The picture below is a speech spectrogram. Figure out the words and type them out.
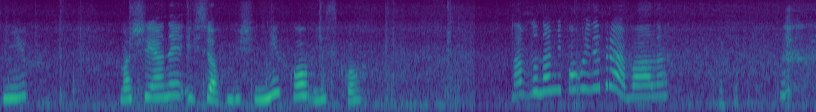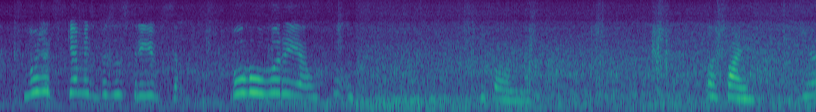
сніг, машини і все. Більше нікого. Нам, ну, нам нікого і не треба, але. Може з кимось би зустрівся, поговорив. Нікого не. Ой, файно. Ні?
